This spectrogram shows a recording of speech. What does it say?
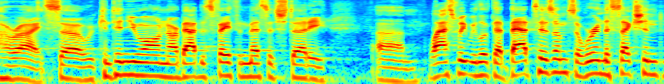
All right, so we continue on our Baptist faith and message study. Um, last week we looked at baptism, so we're in the section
